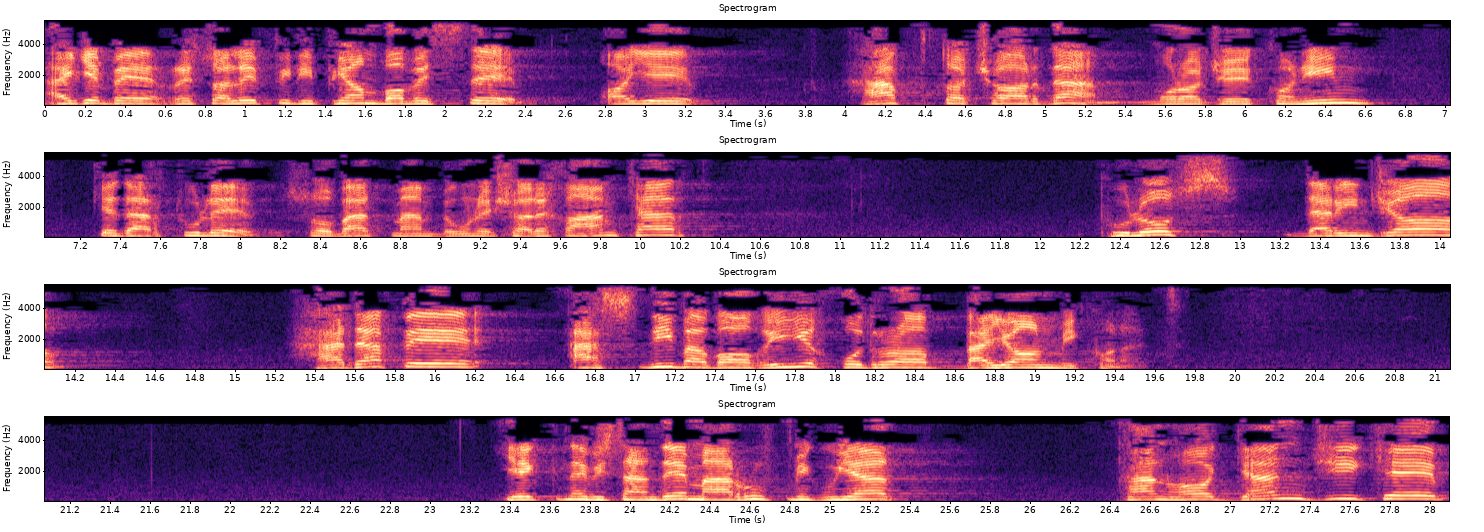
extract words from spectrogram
اگه به رساله فیلیپیان باب سه آیه هفت تا چهارده مراجعه کنیم که در طول صحبت من به اون اشاره خواهم کرد. پولس در اینجا هدف اصلی و واقعی خود را بیان می کند یک نویسنده معروف می‌گوید تنها گنجی که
